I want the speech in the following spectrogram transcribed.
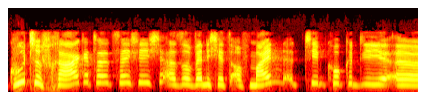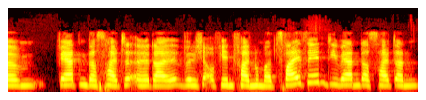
Gute Frage tatsächlich. Also wenn ich jetzt auf mein Team gucke, die ähm, werden das halt, äh, da würde ich auf jeden Fall Nummer zwei sehen. Die werden das halt dann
